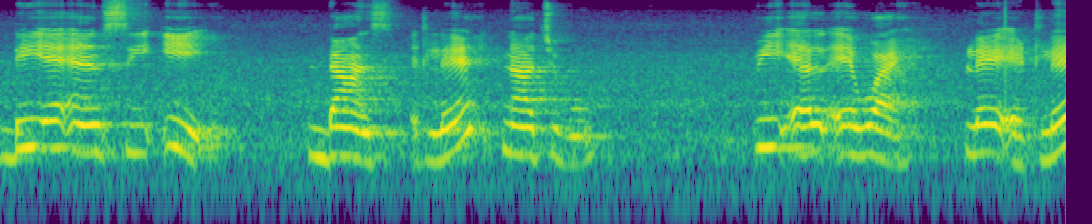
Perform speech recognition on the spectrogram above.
D A N C E dance એટલે નાચવું. P L A Y play એટલે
